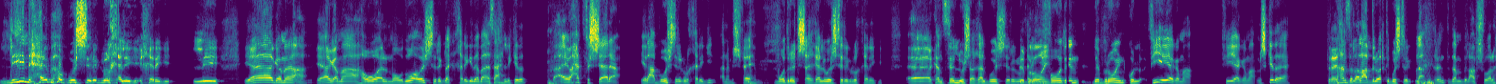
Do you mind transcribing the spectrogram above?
ليه لعبها بوش رجله الخارجي؟ خارجي ليه؟ يا جماعة يا جماعة هو الموضوع وش رجلك الخارجي ده بقى سهل كده؟ بقى أي واحد في الشارع يلعب بوش رجله الخارجي؟ أنا مش فاهم. مودريتش شغال بوش رجله الخارجي. آه كانسيلو شغال بوش رجله الخارجي. فودن دي بروين كله في إيه يا جماعة؟ في إيه يا جماعة؟ مش كده يعني. أنا ترنت. هنزل ألعب دلوقتي بوش رجل لا ترنت ده ما بيلعبش ولا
